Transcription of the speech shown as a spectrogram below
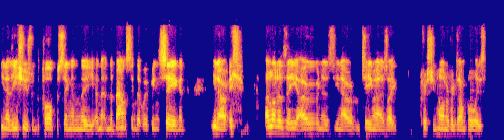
you know, the issues with the porpoising and the and the, and the bouncing that we've been seeing, and you know, a lot of the owners, you know, team owners like Christian Horner, for example, is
